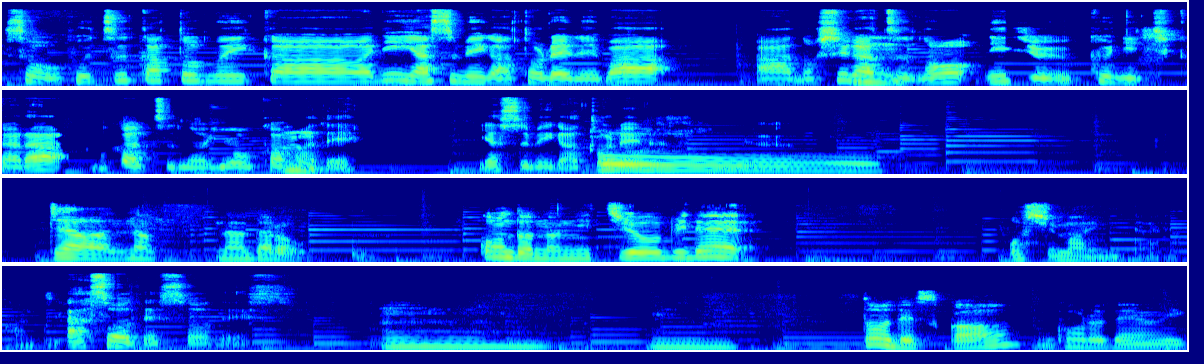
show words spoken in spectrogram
そう、2日と6日に休みが取れれば、あの4月の29日から5月の8日まで休みが取れるう。おーじゃあな、なんだろう。今度の日曜日でおしまいみたいな感じ。あ、そうです、そうです。うん。どうですか？ゴールデンウィー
